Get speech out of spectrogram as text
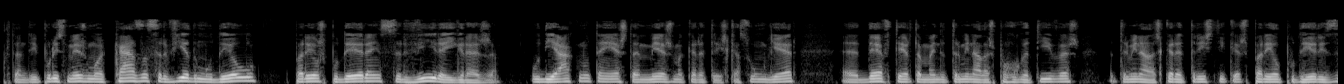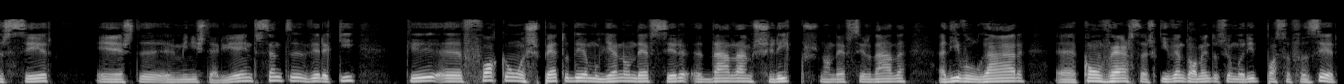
Portanto, e por isso mesmo a casa servia de modelo para eles poderem servir a igreja. O diácono tem esta mesma característica. A sua mulher uh, deve ter também determinadas prerrogativas, determinadas características para ele poder exercer este ministério. E é interessante ver aqui que uh, foca um aspecto de a mulher não deve ser eh, dada a mexericos, não deve ser dada a divulgar uh, conversas que eventualmente o seu marido possa fazer.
